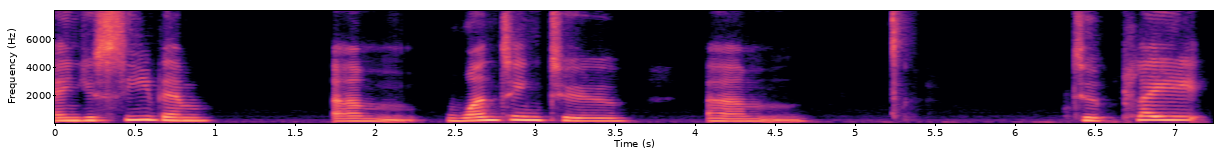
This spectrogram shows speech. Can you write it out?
and you see them um, wanting to um, to play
